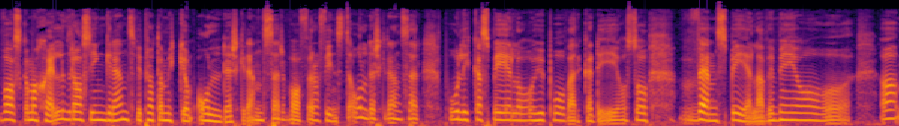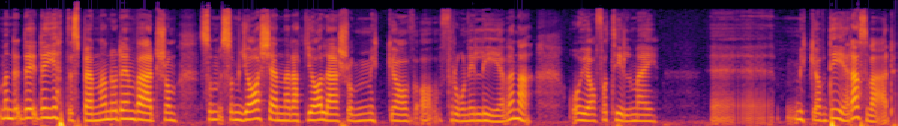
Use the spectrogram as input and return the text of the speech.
var ska man själv dra sin gräns? Vi pratar mycket om åldersgränser. Varför finns det åldersgränser på olika spel och hur påverkar det oss? Vem spelar vi med? Och, ja, men det, det, det är jättespännande och det är en värld som, som, som jag känner att jag lär så mycket av, av från eleverna. Och jag får till mig eh, mycket av deras värld.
